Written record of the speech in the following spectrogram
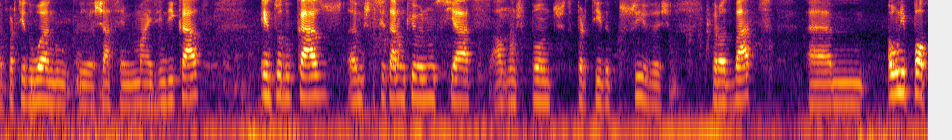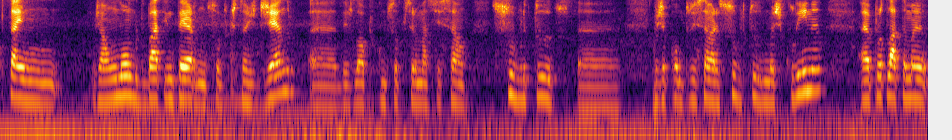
a partir do ângulo que achassem mais indicado. Em todo o caso, ambos solicitaram que eu anunciasse alguns pontos de partida possíveis para o debate um, a Unipop tem um, já um longo debate interno sobre questões de género, uh, desde logo porque começou por ser uma associação, sobretudo, uh, cuja composição era sobretudo masculina. Uh, por outro lado, também,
